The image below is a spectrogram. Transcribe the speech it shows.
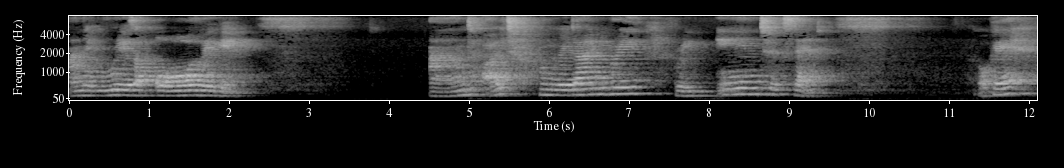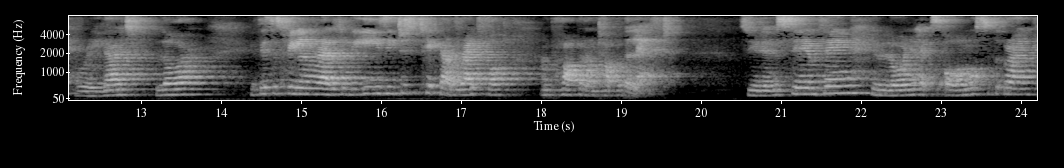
and then raise up all the way again. And out. On the way down you breathe. Breathe in to extend. Okay, breathe out, lower. If this is feeling relatively easy, just take that right foot and pop it on top of the left. So you're doing the same thing, you're lowering your hips almost to the ground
